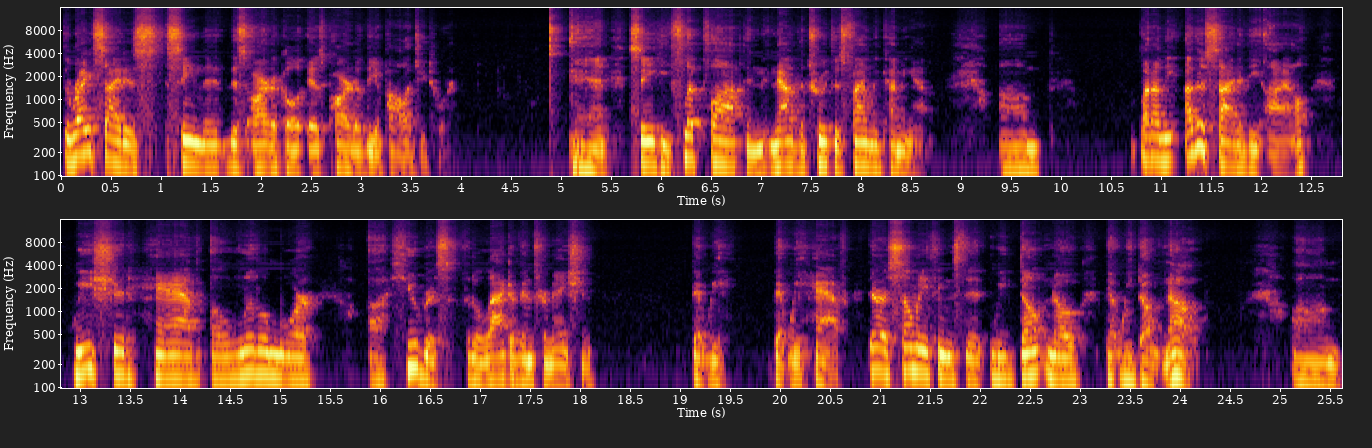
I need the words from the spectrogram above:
the right side is seeing the, this article as part of the apology tour. And see, he flip-flopped, and now the truth is finally coming out. Um, but on the other side of the aisle, we should have a little more uh, hubris for the lack of information that we that we have. There are so many things that we don't know that we don't know. Um,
